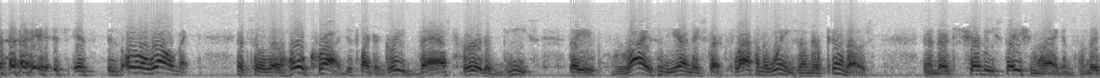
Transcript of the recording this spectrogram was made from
is, is, is overwhelming. And so the whole crowd, just like a great vast herd of geese, they rise in the air and they start flapping the wings on their pintos and their Chevy station wagons, and they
